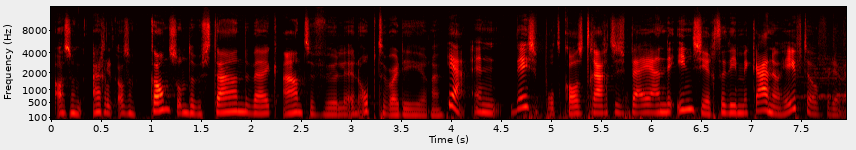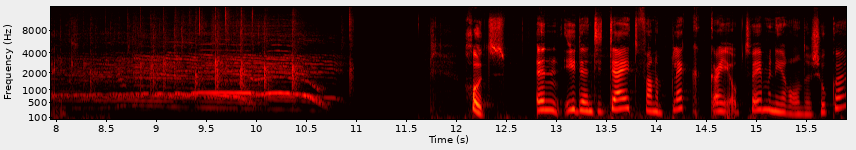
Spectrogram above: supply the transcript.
als een, eigenlijk als een kans om de bestaande wijk aan te vullen en op te waarderen. Ja, en deze podcast draagt dus bij aan de inzichten die Meccano heeft over de wijk. Goed, een identiteit van een plek kan je op twee manieren onderzoeken.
